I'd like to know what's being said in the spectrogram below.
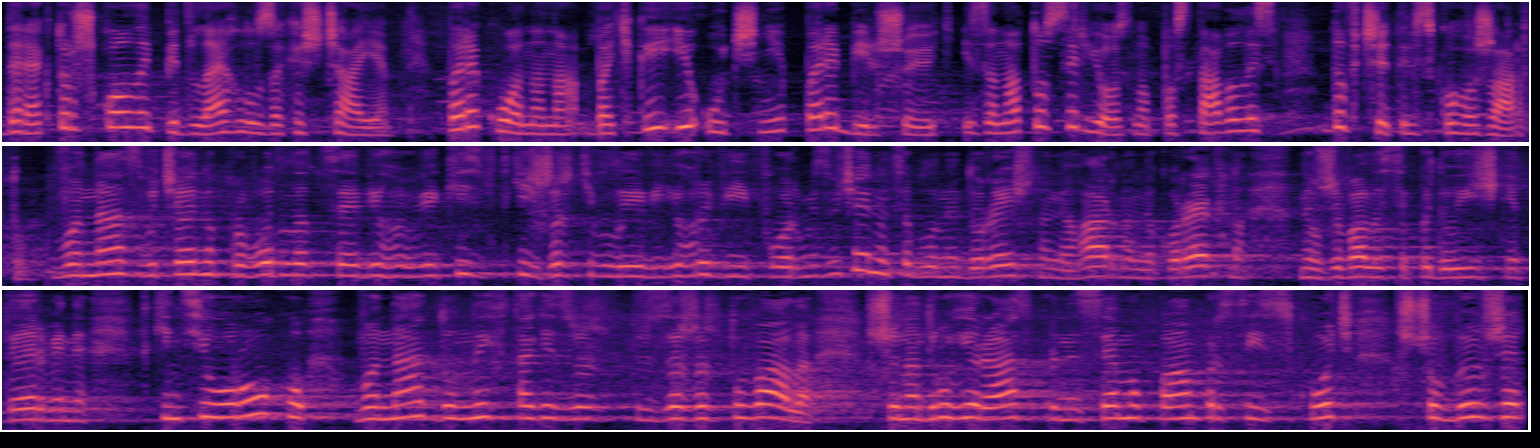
Директор школи підлеглу захищає. Переконана, батьки і учні перебільшують і занадто серйозно поставились до вчительського жарту. Вона, звичайно, проводила це в його- в якійсь такій жартівливій, ігровій формі. Звичайно, це було недоречно, негарно, некоректно, не вживалися педагогічні терміни. В кінці уроку вона до них так і зажартувала, що на другий раз принесемо памперси і скотч, щоб ви вже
